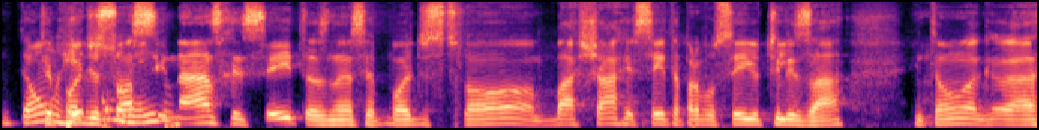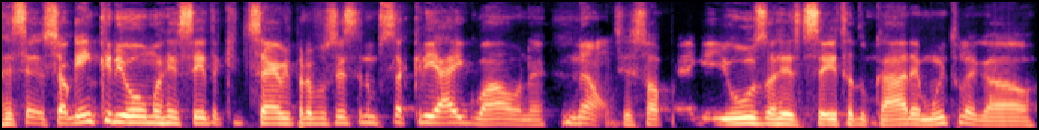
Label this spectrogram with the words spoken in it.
Então, você pode recomendo... só assinar as receitas, né? Você pode só baixar a receita para você e utilizar. Então, a, a se alguém criou uma receita que serve para você, você não precisa criar igual, né? Não. Você só pega e usa a receita do cara, é muito legal.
